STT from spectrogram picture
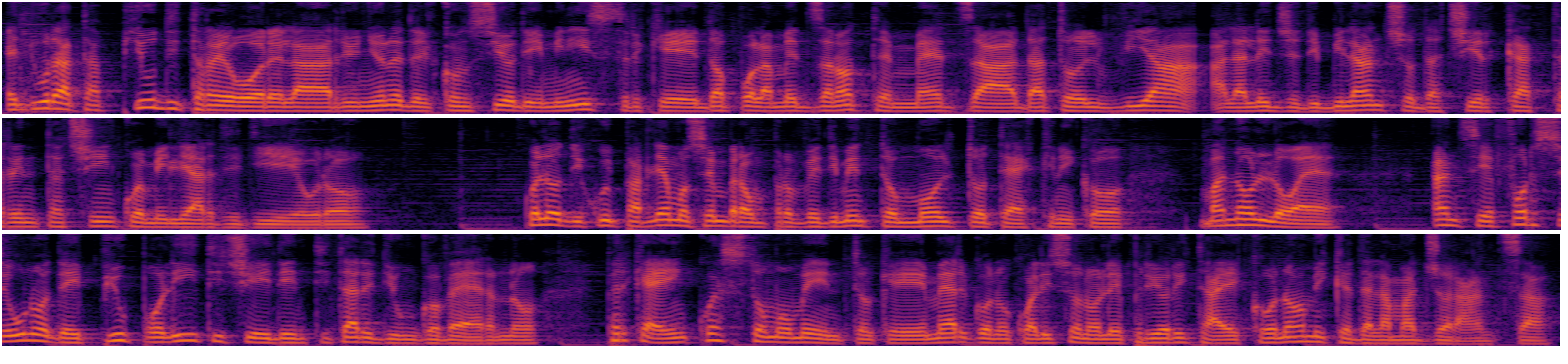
È durata più di tre ore la riunione del Consiglio dei Ministri che dopo la mezzanotte e mezza ha dato il via alla legge di bilancio da circa 35 miliardi di euro. Quello di cui parliamo sembra un provvedimento molto tecnico, ma non lo è. Anzi, è forse uno dei più politici e identitari di un governo, perché è in questo momento che emergono quali sono le priorità economiche della maggioranza.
